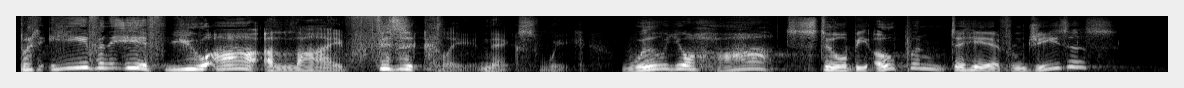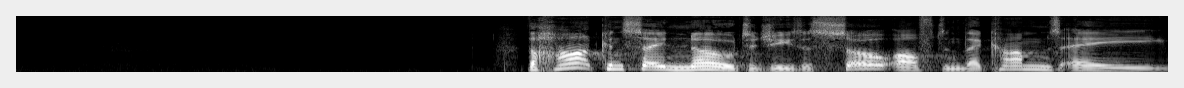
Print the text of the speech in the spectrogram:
But even if you are alive physically next week, will your heart still be open to hear from Jesus? The heart can say no to Jesus so often, there comes a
